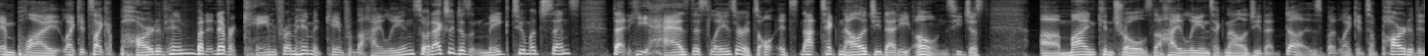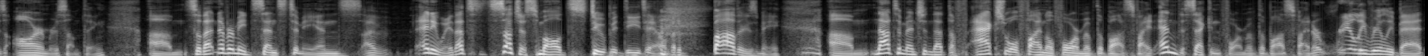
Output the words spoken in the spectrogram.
imply like it's like a part of him, but it never came from him. It came from the Hylian, so it actually doesn't make too much sense that he has this laser. It's all, it's not technology that he owns. He just uh, mind controls the Hylian technology that does, but like it's a part of his arm or something. Um, so that never made sense to me, and I've anyway, that's such a small, stupid detail, but it bothers me. Um, not to mention that the f- actual final form of the boss fight and the second form of the boss fight are really, really bad,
